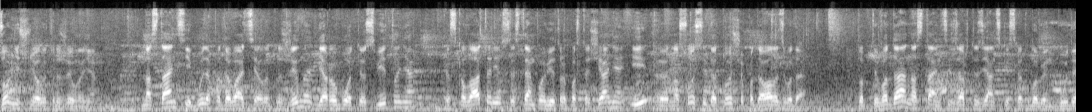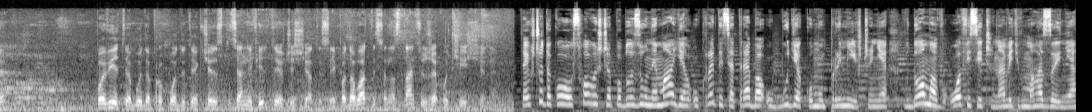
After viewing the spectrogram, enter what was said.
зовнішнього електроживлення на станції буде подаватися електроживлення для роботи освітлення, ескалаторів, систем повітропостачання і е, насосів для того, щоб подавалась вода. Тобто вода на станції з артезіанських свердловин буде, повітря буде проходити як через спеціальні фільтри і очищатися і подаватися на станцію вже очищене. Та якщо такого сховища поблизу немає, укритися треба у будь-якому приміщенні вдома, в офісі чи навіть в магазині.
